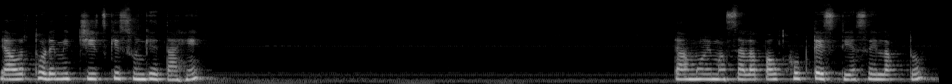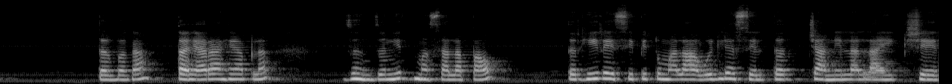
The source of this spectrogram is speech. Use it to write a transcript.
यावर थोडे मी चीज किसून घेत आहे. त्यामुळे मसाला पाव खूप टेस्टी असे लागतो. तर बघा तयार आहे आपला झणझणीत मसाला पाव. तर ही रेसिपी तुम्हाला आवडली असेल तर चॅनेलला लाईक शेअर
